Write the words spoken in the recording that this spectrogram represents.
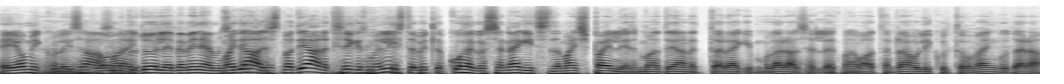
ei, hommikul ei saa. hommikul tööle ei pea minema. ma ei taha, sest ma tean, et see, kes mulle helistab, ütleb kohe, kas sa nägid seda matšpalli ja siis ma tean, et ta räägib mulle ära selle, et ma vaatan rahulikult oma mängud ära.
